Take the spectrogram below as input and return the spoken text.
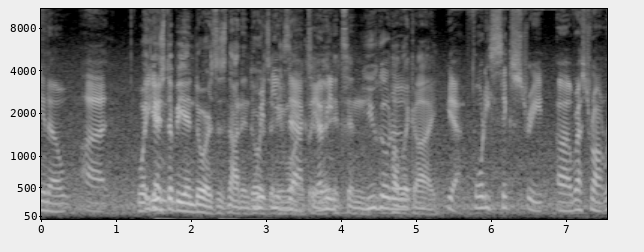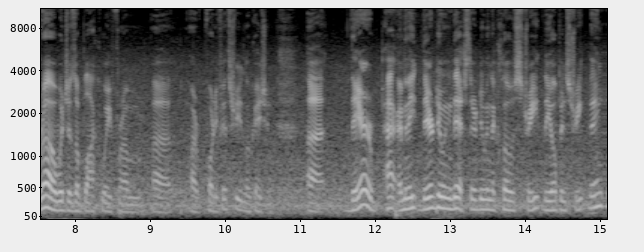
you know, uh, What again, used to be indoors is not indoors we- anymore. exactly. It's in, I mean, it's in you go to- public eye. Yeah, 46th Street uh, Restaurant Row, which is a block away from uh, our 45th Street location. Uh, they're, I mean, they, they're doing this. They're doing the closed street, the open street thing,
